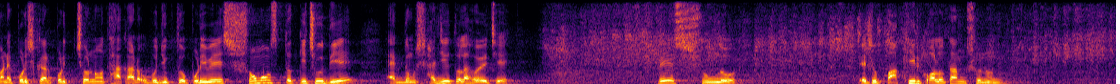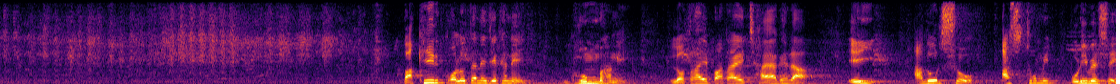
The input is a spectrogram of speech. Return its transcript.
মানে পরিষ্কার পরিচ্ছন্ন থাকার উপযুক্ত পরিবেশ সমস্ত কিছু দিয়ে একদম সাজিয়ে তোলা হয়েছে। বেশ সুন্দর। একটু পাখির কলতান শুনুন। পাখির কলতানে যেখানে ঘুম ভাঙে, লতায় পাতায় ছায়া ঘেরা এই আদর্শ আশ্রমিক পরিবেশে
